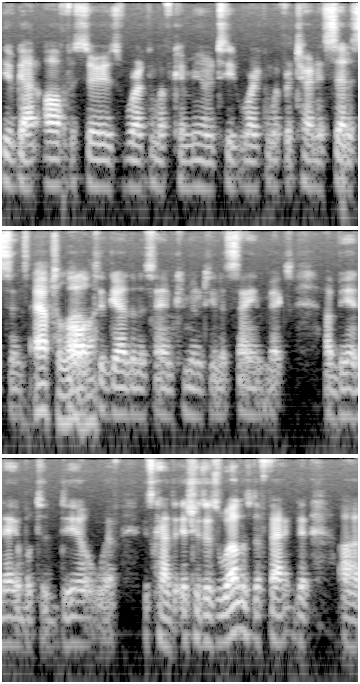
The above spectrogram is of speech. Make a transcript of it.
You've got officers working with community, working with returning citizens, all together in the same community, in the same mix of being able to deal with these kinds of issues, as well as the fact that uh,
